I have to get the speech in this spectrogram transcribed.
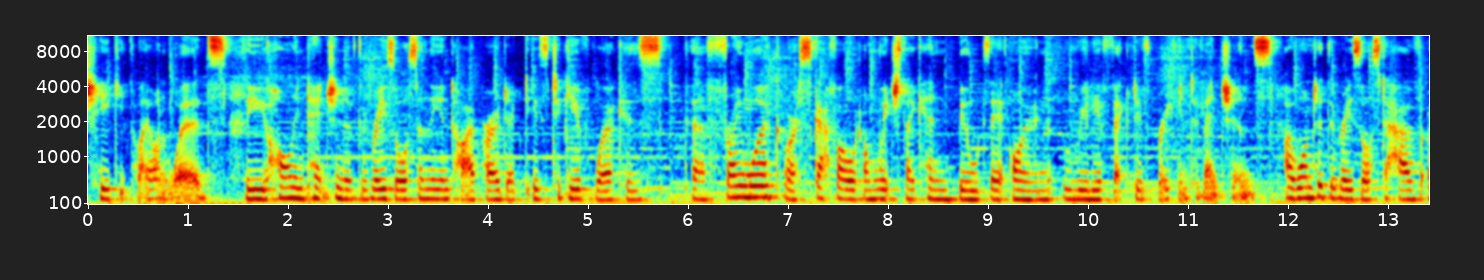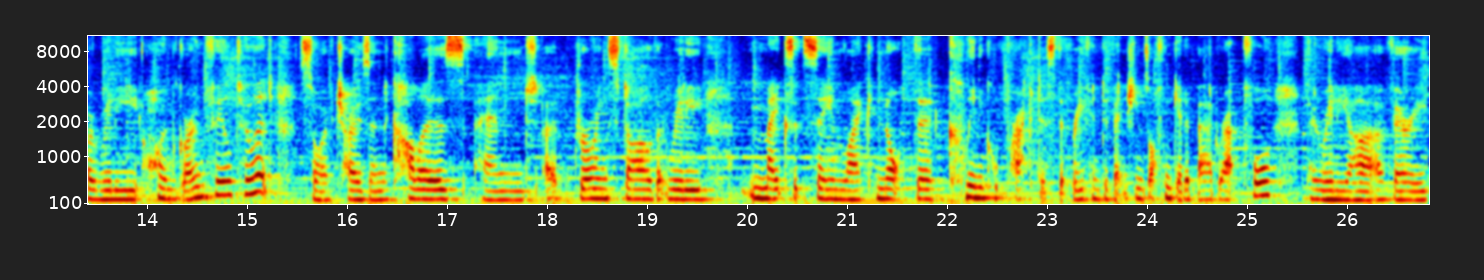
cheeky play on words. The whole intention of the resource and the entire project is to give workers a framework or a scaffold on which they can build their own really effective brief interventions. I wanted the resource to have a really homegrown feel to it, so I've chosen colours and a drawing style that really makes it seem like not the clinical practice that brief interventions often get a bad rap for. They really are a very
